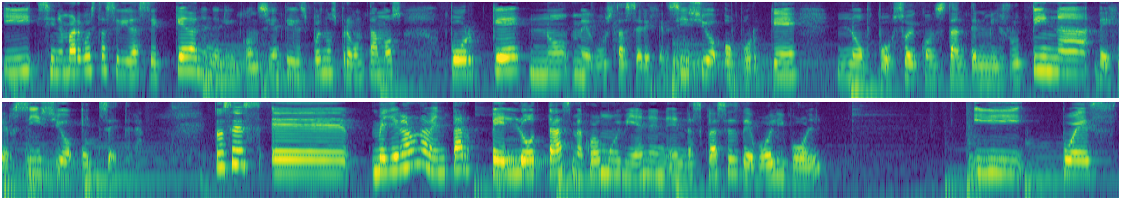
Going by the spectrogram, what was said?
y sin embargo estas heridas se quedan en el inconsciente y después nos preguntamos por qué no me gusta hacer ejercicio o por qué no soy constante en mi rutina de ejercicio, etcétera. Entonces, eh, me llegaron a aventar pelotas, me acuerdo muy bien, en, las clases de voleibol. Y pues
